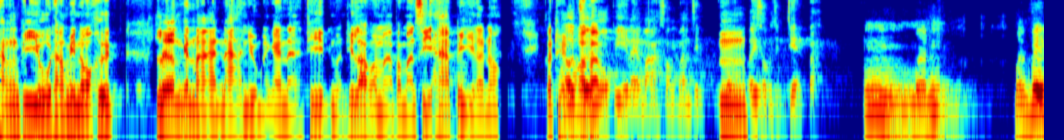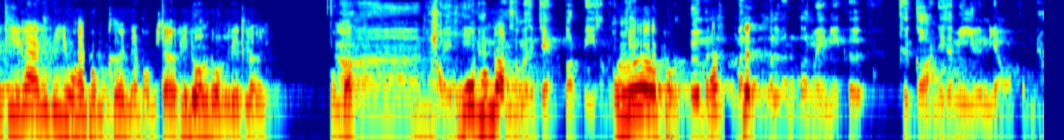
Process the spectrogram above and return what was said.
ทั้งพี่ยูทั้งพี่โนคือเริ่มกันมานานอยู่เหมือนกันนะที่เหมือนที่เล่ากันมาประมาณสี่ห้าปีแล้วเนาะก็ถือเราเจว่าอแบบโนปีอะไรวะสองพันสิบอืมเอ้ยสองพันสิบเจ็ดป่ะอืมเหมือน เหมือนเวทีแรกที่พี่ยูให้ผมขึ้นเนี่ยผมเจอพี่ดวงดวงฤทธิ์เลย ผมแบบโอ้โหผมแบบสองพันสิบเจ็ดต้นปีสองพันเอสิบเจ็ดอผมคือมันแล้วมันแล้วมันเริ่มต้นมาอย่างนี้คือ คือก่อนที่จะมียืนเดี่ยวอะผมท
